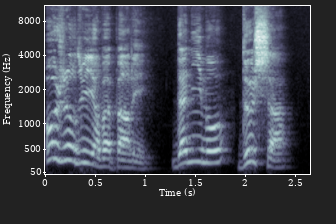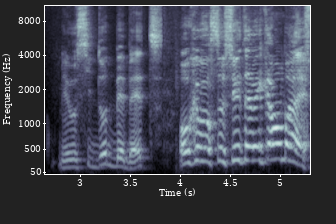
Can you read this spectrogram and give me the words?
Aujourd'hui, on va parler d'animaux, de chats, mais aussi d'autres bébêtes. On commence tout de suite avec En Bref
